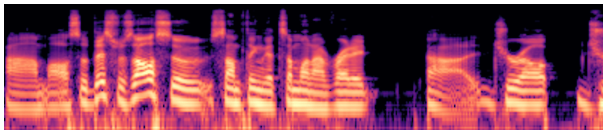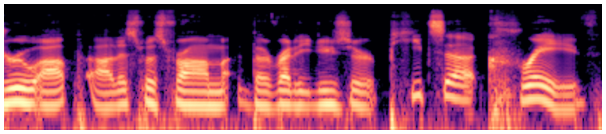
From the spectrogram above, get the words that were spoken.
Um, also, this was also something that someone on Reddit uh, drew up. Drew up. Uh, this was from the Reddit user Pizza Crave.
